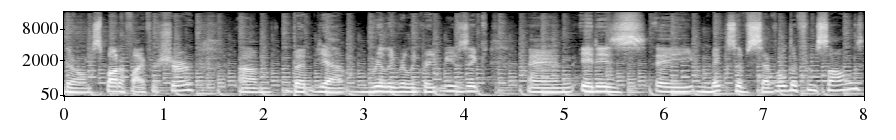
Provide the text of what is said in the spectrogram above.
they're on Spotify for sure. Um, but yeah, really, really great music. And it is a mix of several different songs.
